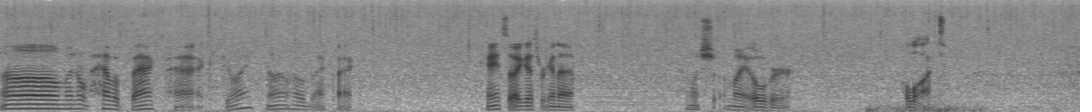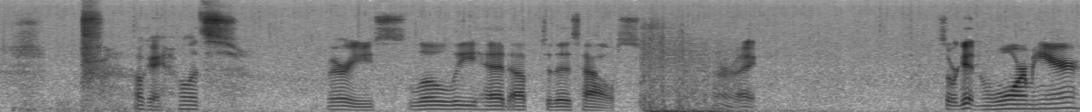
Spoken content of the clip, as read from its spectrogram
Um, I don't have a backpack. Do I? No, I don't have a backpack. Okay, so I guess we're gonna. How much am I over? A lot. Okay, well let's very slowly head up to this house. All right. So we're getting warm here.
